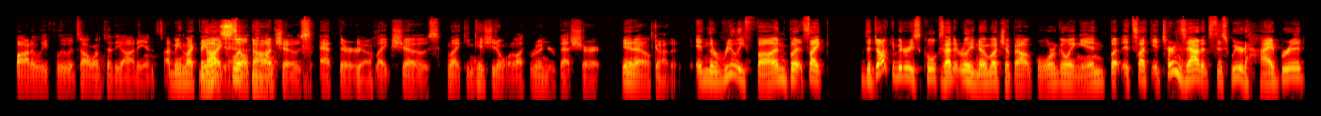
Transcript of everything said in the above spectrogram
bodily fluids all into the audience. I mean, like they Not like sell Slipknot. ponchos at their Yeah. like shows, like in case you don't want to like ruin your best shirt, you know. Got it. And they're really fun, but it's like the documentary is cool because I didn't really know much about GWAR going in, but it's like it turns out it's this weird hybrid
